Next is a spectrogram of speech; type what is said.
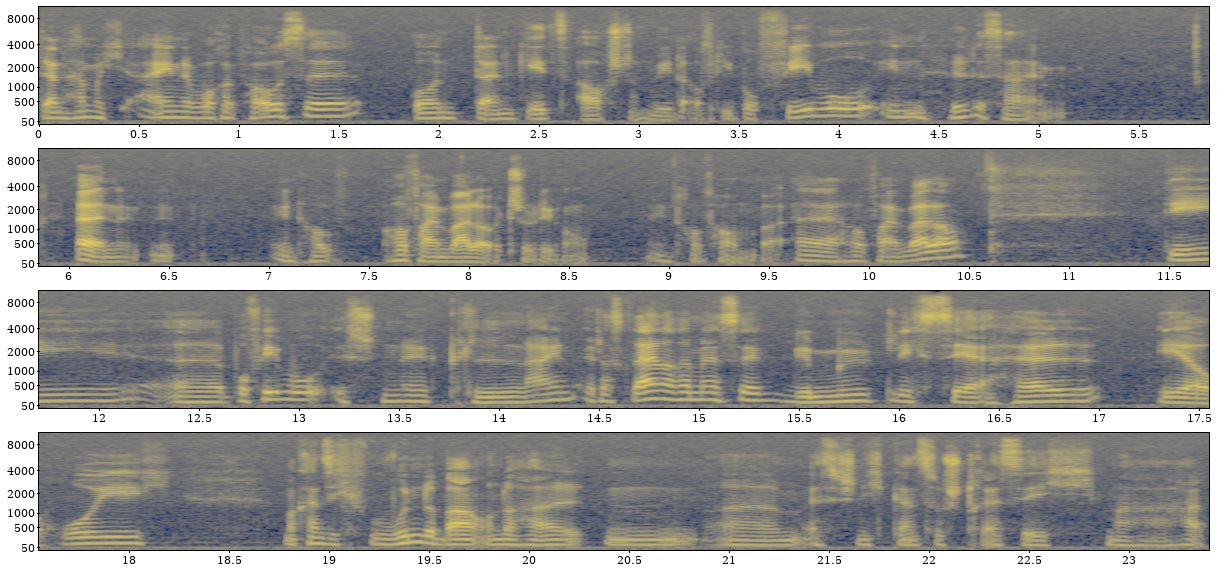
dann habe ich eine Woche Pause und dann geht es auch schon wieder auf die Buffevo in Hildesheim. Äh, in Hof, Hofheim-Wallau, Entschuldigung. In Hofheim-Wallau. Äh, die äh, Buffevo ist eine klein, etwas kleinere Messe, gemütlich, sehr hell, eher ruhig. Man kann sich wunderbar unterhalten. Ähm, es ist nicht ganz so stressig. Man hat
